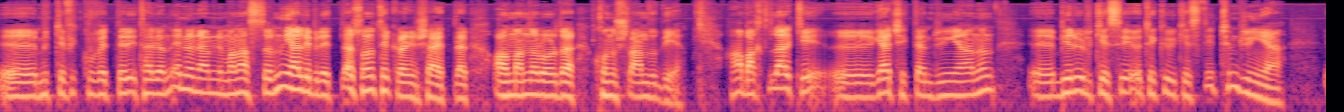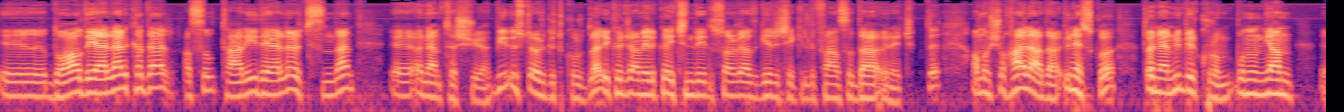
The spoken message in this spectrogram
E, müttefik kuvvetleri İtalya'nın en önemli manastırını yerle bir ettiler. Sonra tekrar inşa ettiler. Almanlar orada konuşlandı diye. Ha baktılar ki e, gerçekten dünyanın bir ülkesi öteki ülkesi değil tüm dünya doğal değerler kadar asıl tarihi değerler açısından e, önem taşıyor. Bir üst örgüt kurdular. İlk önce Amerika içindeydi sonra biraz geri çekildi. Fransa daha öne çıktı. Ama şu hala da UNESCO önemli bir kurum. Bunun yan e,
